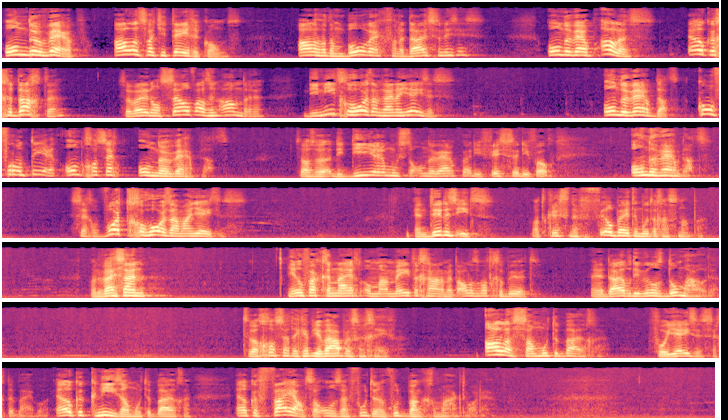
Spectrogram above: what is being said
Onderwerp alles wat je tegenkomt. Alles wat een bolwerk van de duisternis is. Onderwerp alles. Elke gedachte, zowel in onszelf als in anderen, die niet gehoorzaam zijn aan Jezus. Onderwerp dat. Confronteer. God zegt onderwerp dat. Zoals we die dieren moesten onderwerpen, die vissen, die vogels. Onderwerp dat. Zeg, word gehoorzaam aan Jezus. En dit is iets wat christenen veel beter moeten gaan snappen. Want wij zijn heel vaak geneigd om maar mee te gaan met alles wat gebeurt. En de duivel die wil ons dom houden. Terwijl God zegt, ik heb je wapens gegeven. Alles zal moeten buigen. Voor Jezus, zegt de Bijbel. Elke knie zal moeten buigen. Elke vijand zal onder zijn voeten een voetbank gemaakt worden.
